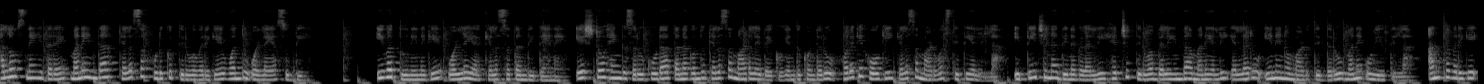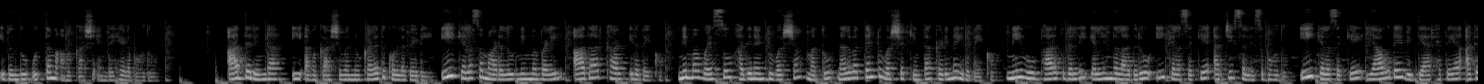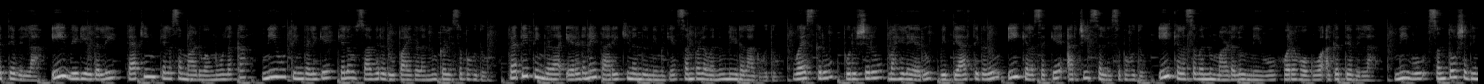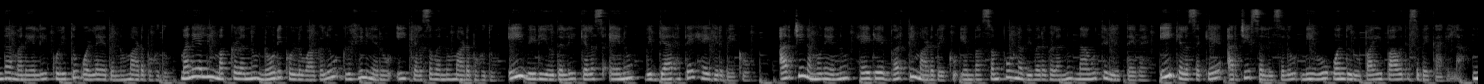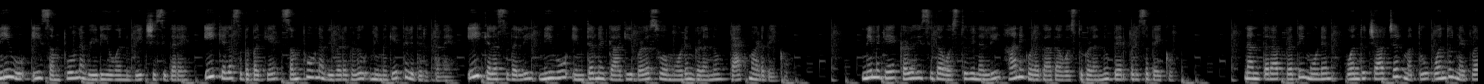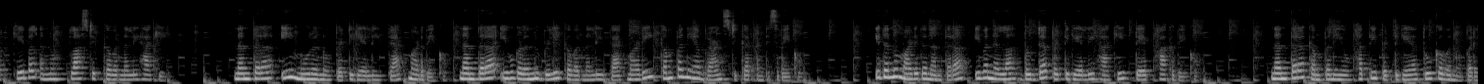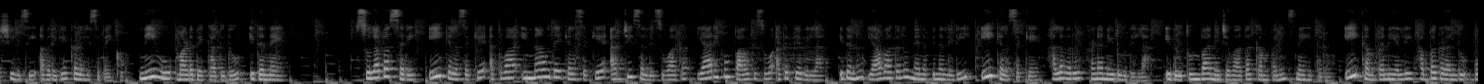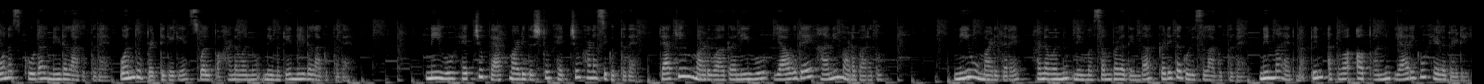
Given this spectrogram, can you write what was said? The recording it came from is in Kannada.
ಹಲೋ ಸ್ನೇಹಿತರೆ, ಮನೆಯಿಂದ ಕೆಲಸ ಹುಡುಕುತ್ತಿರುವವರಿಗೆ ಒಂದು ಒಳ್ಳೆಯ ಸುದ್ದಿ. ಇವತ್ತು ನಿನಗೆ ಒಳ್ಳೆಯ ಕೆಲಸ ತಂದಿದ್ದೇನೆ. ಎಷ್ಟೋ ಹೆಂಗಸರು ಕೂಡ ತನಗೊಂದು ಕೆಲಸ ಮಾಡಲೇಬೇಕು ಎಂದುಕೊಂಡರೂ ಹೊರಗೆ ಹೋಗಿ ಕೆಲಸ ಮಾಡುವ ಸ್ಥಿತಿಯಲ್ಲಿಲ್ಲ. ಇತ್ತೀಚಿನ ದಿನಗಳಲ್ಲಿ ಹೆಚ್ಚುತ್ತಿರುವ ಬೆಲೆಯಿಂದ ಮನೆಯಲ್ಲಿ ಎಲ್ಲರೂ ಏನೇನೋ ಮಾಡುತ್ತಿದ್ದರೂ ಮನೆ ಉಳಿಯುತ್ತಿಲ್ಲ. ಅಂತವರಿಗೆ ಇದೊಂದು ಉತ್ತಮ ಅವಕಾಶ ಎಂದೇ ಹೇಳಬಹುದು. ಆದ್ದರಿಂದ ಈ ಅವಕಾಶವನ್ನು ಕಳೆದುಕೊಳ್ಳಬೇಡಿ. ಈ ಕೆಲಸ ಮಾಡಲು ನಿಮ್ಮ ಬಳಿ ಆಧಾರ್ ಕಾರ್ಡ್ ಇರಬೇಕು. ನಿಮ್ಮ ವಯಸ್ಸು ಹದಿನೆಂಟು ವರ್ಷ ಮತ್ತು ನಲವತ್ತೆಂಟು ವರ್ಷಕ್ಕಿಂತ ಕಡಿಮೆ ಇರಬೇಕು. ನೀವು ಭಾರತದಲ್ಲಿ ಎಲ್ಲಿಂದಲಾದರೂ ಈ ಕೆಲಸಕ್ಕೆ ಅರ್ಜಿ ಸಲ್ಲಿಸಬಹುದು. ಈ ಕೆಲಸಕ್ಕೆ ಯಾವುದೇ ವಿದ್ಯಾರ್ಹತೆಯ ಅಗತ್ಯವಿಲ್ಲ. ಈ ವಿಡಿಯೋದಲ್ಲಿ ಪ್ಯಾಕಿಂಗ್ ಕೆಲಸ ಮಾಡುವ ಮೂಲಕ ನೀವು ತಿಂಗಳಿಗೆ ಕೆಲವು ಸಾವಿರ ರೂಪಾಯಿಗಳನ್ನು ಗಳಿಸಬಹುದು. ಪ್ರತಿ ತಿಂಗಳ ಎರಡನೇ ತಾರೀಕಿನಂದು ನಿಮಗೆ ಸಂಬಳವನ್ನು ನೀಡಲಾಗುವುದು. ವಯಸ್ಕರು, ಪುರುಷರು, ಮಹಿಳೆಯರು, ವಿದ್ಯಾರ್ಥಿಗಳು ಈ ಕೆಲಸಕ್ಕೆ ಅರ್ಜಿ ಸಲ್ಲಿಸಬಹುದು. ಈ ಕೆಲಸವನ್ನು ಮಾಡಲು ನೀವು ಹೊರಹೋಗುವ ಅಗತ್ಯವಿಲ್ಲ. ನೀವು ಸಂತೋಷದಿಂದ ಮನೆಯಲ್ಲಿ ಕುಳಿತು ಒಳ್ಳೆಯದನ್ನು ಮಾಡಬಹುದು. ಮನೆಯಲ್ಲಿ ಮಕ್ಕಳನ್ನು ನೋಡಿಕೊಳ್ಳುವಾಗಲೂ ಗೃಹಿಣಿಯರು ಈ ಕೆಲಸವನ್ನು ಮಾಡಬಹುದು. ಈ ವಿಡಿಯೋದಲ್ಲಿ ಕೆಲಸ ಏನು, ವಿದ್ಯಾರ್ಹತೆ ಹೇಗಿರಬೇಕು, ಅರ್ಜಿ ನಮೂನೆಯನ್ನು ಹೇಗೆ ಭರ್ತಿ ಮಾಡಬೇಕು ಎಂಬ ಸಂಪೂರ್ಣ ವಿವರಗಳನ್ನು ನಾವು ತಿಳಿಯುತ್ತೇವೆ. ಈ ಕೆಲಸಕ್ಕೆ ಅರ್ಜಿ ಸಲ್ಲಿಸಲು ನೀವು ಒಂದು ರೂಪಾಯಿ ಪಾವತಿಸಬೇಕಾಗಿಲ್ಲ. ನೀವು ಈ ಸಂಪೂರ್ಣ ವಿಡಿಯೋವನ್ನು ವೀಕ್ಷಿಸಿದರೆ ಈ ಕೆಲಸದ ಬಗ್ಗೆ ಸಂಪೂರ್ಣ ವಿವರಗಳು ನಿಮಗೆ ತಿಳಿದಿರುತ್ತವೆ. ಈ ಕೆಲಸದಲ್ಲಿ ನೀವು ಇಂಟರ್ನೆಟ್ ಆಗಿ ಬಳಸುವ ಮೋಡೆಂಗಳನ್ನು ಪ್ಯಾಕ್ ಮಾಡಬೇಕು. ನಿಮಗೆ ಕಳುಹಿಸಿದ ವಸ್ತುವಿನಲ್ಲಿ ಹಾನಿಗೊಳಗಾದ ವಸ್ತುಗಳನ್ನು ಬೇರ್ಪಡಿಸಬೇಕು. ನಂತರ ಪ್ರತಿ ಮೋಡೆಮ್ ಒಂದು ಚಾರ್ಜರ್ ಮತ್ತು ಒಂದು ನೆಟ್ವರ್ಕ್ ಕೇಬಲ್ ಅನ್ನು ಪ್ಲಾಸ್ಟಿಕ್ ಕವರ್ನಲ್ಲಿ ಹಾಕಿ. ನಂತರ ಈ ಮೂರನ್ನು ಪೆಟ್ಟಿಗೆಯಲ್ಲಿ ಪ್ಯಾಕ್ ಮಾಡಬೇಕು. ನಂತರ ಇವುಗಳನ್ನು ಬಿಳಿ ಕವರ್ನಲ್ಲಿ ಪ್ಯಾಕ್ ಮಾಡಿ ಕಂಪನಿಯ ಬ್ರಾಂಡ್ ಸ್ಟಿಕ್ಕರ್ ಅಂಟಿಸಬೇಕು. ಇದನ್ನು ಮಾಡಿದ ನಂತರ ಇವನ್ನೆಲ್ಲ ದೊಡ್ಡ ಪೆಟ್ಟಿಗೆಯಲ್ಲಿ ಹಾಕಿ ಟೇಪ್ ಹಾಕಬೇಕು. ನಂತರ ಕಂಪನಿಯು ಹತ್ತಿ ಪೆಟ್ಟಿಗೆಯ ತೂಕವನ್ನು ಪರಿಶೀಲಿಸಿ ಅವರಿಗೆ ಕಳುಹಿಸಬೇಕು. ನೀವು ಮಾಡಬೇಕಾದುದು ಇದನ್ನೇ. ಸುಲಭ, ಸರಿ. ಈ ಕೆಲಸಕ್ಕೆ ಅಥವಾ ಇನ್ನಾವುದೇ ಕೆಲಸಕ್ಕೆ ಅರ್ಜಿ ಸಲ್ಲಿಸುವಾಗ ಯಾರಿಗೂ ಪಾವತಿಸುವ ಅಗತ್ಯವಿಲ್ಲ. ಇದನ್ನು ಯಾವಾಗಲೂ ನೆನಪಿನಲ್ಲಿಡಿ. ಈ ಕೆಲಸಕ್ಕೆ ಹಲವರು ಹಣ ನೀಡುವುದಿಲ್ಲ. ಇದು ತುಂಬಾ ನಿಜವಾದ ಕಂಪನಿ ಸ್ನೇಹಿತರು. ಈ ಕಂಪನಿಯಲ್ಲಿ ಹಬ್ಬಗಳಂದು ಬೋನಸ್ ಕೂಡ ನೀಡಲಾಗುತ್ತದೆ. ಒಂದು ಪೆಟ್ಟಿಗೆಗೆ ಸ್ವಲ್ಪ ಹಣವನ್ನು ನಿಮಗೆ ನೀಡಲಾಗುತ್ತದೆ. ನೀವು ಹೆಚ್ಚು ಪ್ಯಾಕ್ ಮಾಡಿದಷ್ಟು ಹೆಚ್ಚು ಹಣ ಸಿಗುತ್ತದೆ. ಪ್ಯಾಕಿಂಗ್ ಮಾಡುವಾಗ ನೀವು ಯಾವುದೇ ಹಾನಿ ಮಾಡಬಾರದು. ನೀವು ಮಾಡಿದರೆ ಹಣವನ್ನು ನಿಮ್ಮ ಸಂಬಳದಿಂದ ಕಡಿತಗೊಳಿಸಲಾಗುತ್ತದೆ. ನಿಮ್ಮ ಎಡ್ಮ ಪಿನ್ ಅಥವಾ ಅಪ್ ಅನ್ನು ಯಾರಿಗೂ ಹೇಳಬೇಡಿ.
